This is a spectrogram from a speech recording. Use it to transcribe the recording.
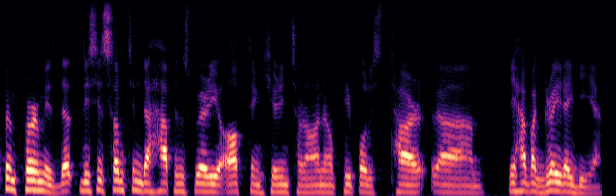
open permits. That this is something that happens very often here in Toronto. People start, um, they have a great idea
